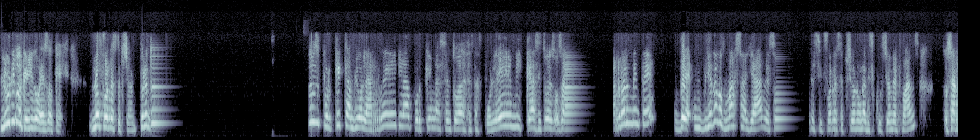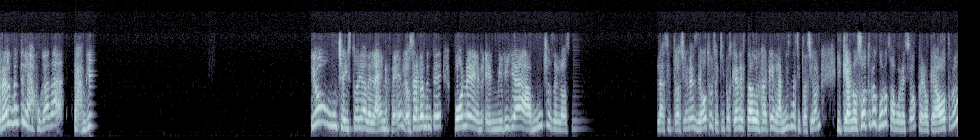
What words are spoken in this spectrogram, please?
Lo único que digo es, ok, no fue recepción, pero entonces entonces, ¿por qué cambió la regla? ¿Por qué nacen todas estas polémicas y todo eso? O sea, realmente, viéndonos más allá de eso, de si fue recepción o una discusión de fans, o sea, realmente la jugada cambió mucha historia de la NFL. O sea, realmente pone en, mirilla a muchos de los las situaciones de otros equipos que han estado en jaque en la misma situación y que a nosotros no nos favoreció, pero que a otros,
